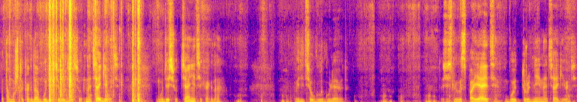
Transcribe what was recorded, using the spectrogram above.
потому что когда будете вот здесь вот натягивать, вот здесь вот тянете, когда, видите, углы гуляют. То есть, если вы спаяете, будет труднее натягивать.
